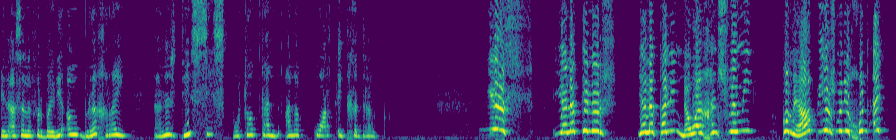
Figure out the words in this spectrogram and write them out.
En as hulle verby die ou brug ry, dan is die ses bottelkan al 'n kwart uitgedrink. "Yes! Julle kinders, julle kan nie nou al gaan swem nie. Kom help eers met die goed uitpak."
